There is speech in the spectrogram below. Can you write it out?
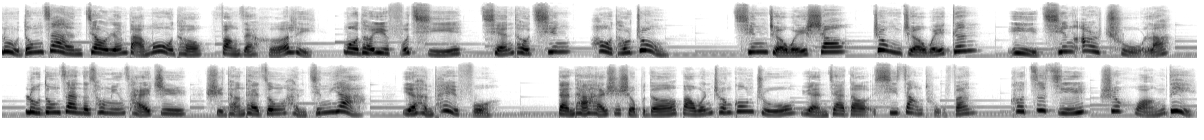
陆东赞叫人把木头放在河里，木头一浮起，前头轻，后头重，轻者为梢，重者为根，一清二楚了。陆东赞的聪明才智使唐太宗很惊讶，也很佩服，但他还是舍不得把文成公主远嫁到西藏吐蕃。可自己是皇帝，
